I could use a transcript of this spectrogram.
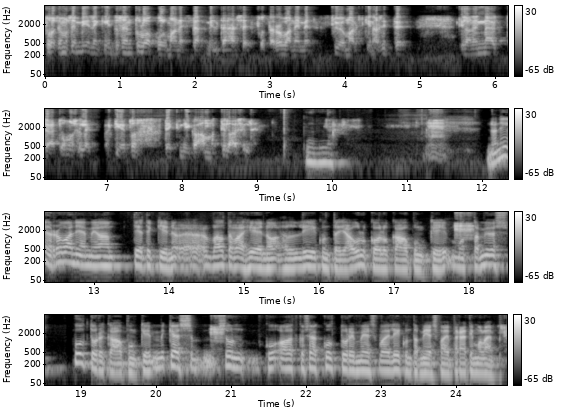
tuo semmoisen mielenkiintoisen tulokulman, että miltähän se tuota, Rovaniemen työmarkkina sitten tilanne näyttää tuollaiselle tietotekniikan ammattilaiselle. Kyllä. Mm. No niin, Rovaniemi on tietenkin valtava hieno liikunta- ja ulkoilukaupunki, mutta myös kulttuurikaupunki. Mikäs sun, oletko sä kulttuurimies vai liikuntamies vai peräti molempia?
